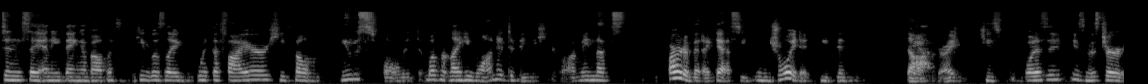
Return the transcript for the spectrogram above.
didn't say anything about this. He was like, with the fire, he felt useful. It wasn't like he wanted to be the hero. I mean, that's part of it, I guess. He enjoyed it. He didn't die, right? He's what is it? He's Mr.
